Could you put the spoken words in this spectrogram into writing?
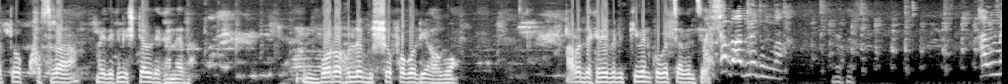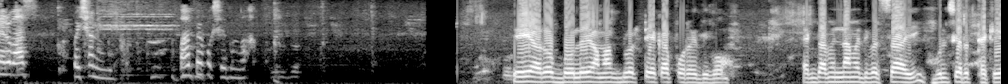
এত খসড়া। এই দেখেন, স্টাইল দেখেন এর। বড় হলে বিশ্ব ফগটিয়া হব। আরও দেখে নেবেন কিবেন কবে চাবেন সে এই আরব বলে আমাক বলে টেকা পরে দিব। এক দামের নামে দিবার চাই হুইলচেয়ার থেকে।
